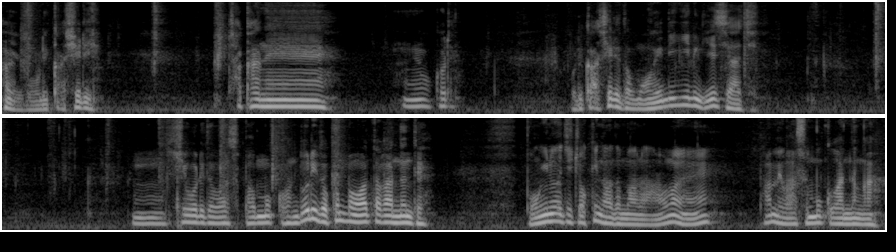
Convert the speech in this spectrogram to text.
아이고 우리 까실이 착하네. 아이고 그래. 우리 까실이도 못 이기는 게 있어야지. 음, 10월이도 와서 밥 먹고 누리도 금방 왔다 갔는데 봉이는 어찌 쫓긴 하더만 안 오네. 밤에 와서 먹고 갔는가.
